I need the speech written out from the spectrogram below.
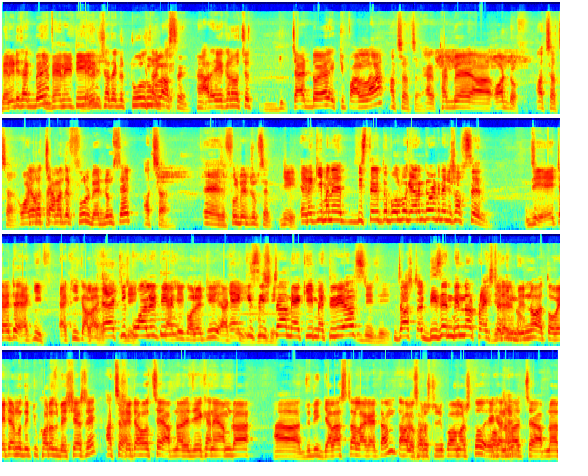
ভ্যানিটি থাকবে। Vanity, ভ্যানিটির সাথে একটা টুল থাকবে। আছে, হ্যাঁ। আর এখানে হচ্ছে চার ডয়ার একটি পাল্লা। আচ্ছা আচ্ছা। থাকবে অর্ডো আচ্ছা আচ্ছা। এটা হচ্ছে আমাদের ফুল বেডরুম সেট আচ্ছা। এই যে ফুল বেডরুম সেট জি। এটা কি মানে বিস্তারিত বলব গ্যারান্টি ওয়ারেন্টি নাকি সব সেম জি এটা এটা একই একই কালার একই quality, একই কোয়ালিটি একই সিস্টেম একই ম্যাটেরিয়ালস জি, জি। জাস্ট ডিজাইন ভিন্ন আর প্রাইসটা ভিন্ন। ভিন্ন তবে এটার মধ্যে একটু খরচ বেশি আসে আচ্ছা। সেটা হচ্ছে আপনার যে এখানে আমরা যদি গ্যালাসটা লাগাইতাম তাহলে আচ্ছা। খরচটা একটু কম আসতো। এখানে হচ্ছে আপনার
